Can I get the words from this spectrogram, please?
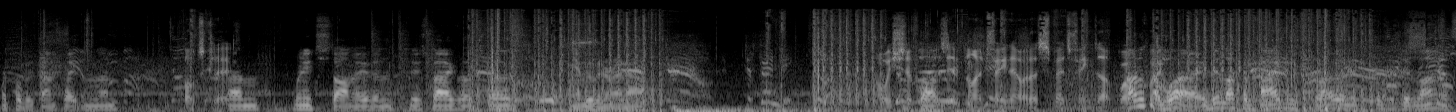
They probably can take them then. Box clear. Um, we need to start moving these bags upstairs. Yeah, moving right now. oh, we should have bought the zip line thing. Would have sped things up How well does quick. that work? Is it like a bag you throw and it's just a zip line or line?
